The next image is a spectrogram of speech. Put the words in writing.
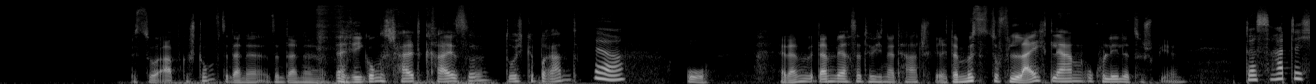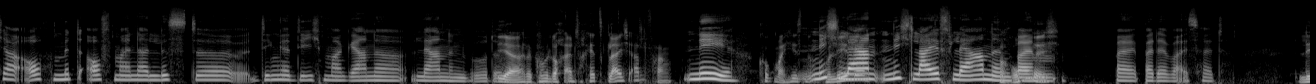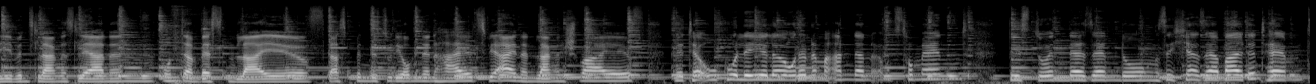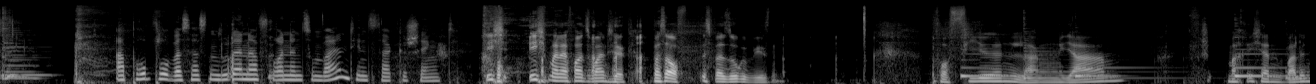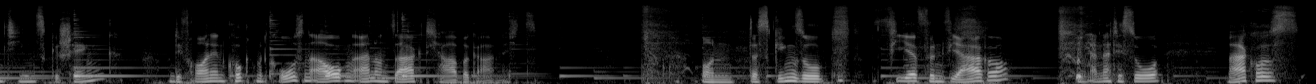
Bist du abgestumpft? Sind deine, sind deine Erregungsschaltkreise durchgebrannt? Ja. Oh. Ja, dann, dann wäre es natürlich in der Tat schwierig. Dann müsstest du vielleicht lernen, Ukulele zu spielen. Das hatte ich ja auch mit auf meiner Liste Dinge, die ich mal gerne lernen würde. Ja, da können wir doch einfach jetzt gleich anfangen. Nee. Guck mal, hier ist eine nicht Ukulele. Lern, nicht live lernen Warum beim, nicht? Bei, bei der Weisheit. Lebenslanges Lernen und am besten live. Das bindest du dir um den Hals wie einen langen Schweif. Mit der Ukulele oder einem anderen Instrument bist du in der Sendung sicher sehr bald enthemmt. Apropos, was hast denn du deiner Freundin zum Valentinstag geschenkt? Ich, ich meiner Freundin zum Valentinstag. Pass auf, es war so gewesen. Vor vielen langen Jahren mache ich ein Valentinsgeschenk und die Freundin guckt mit großen Augen an und sagt, ich habe gar nichts. Und das ging so vier, fünf Jahre. Und dann dachte ich so, Markus,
